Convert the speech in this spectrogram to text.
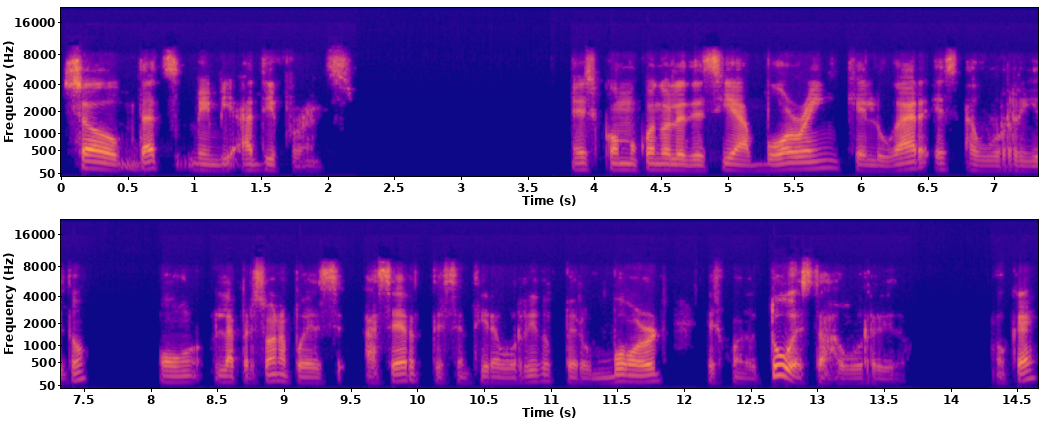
So that's maybe a difference. Es como cuando les decía boring, que el lugar es aburrido o la persona puede hacerte sentir aburrido, pero bored es cuando tú estás aburrido. Okay?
